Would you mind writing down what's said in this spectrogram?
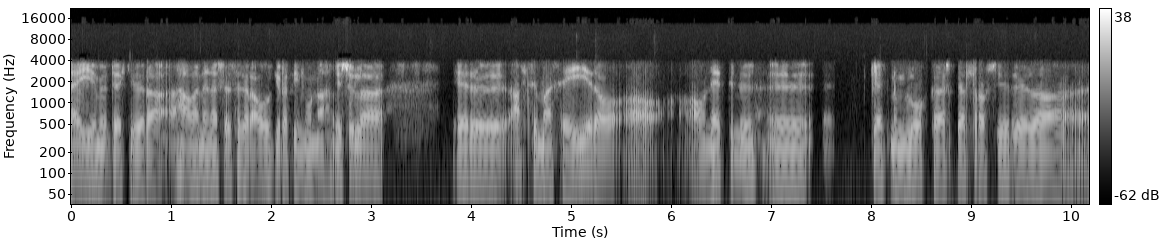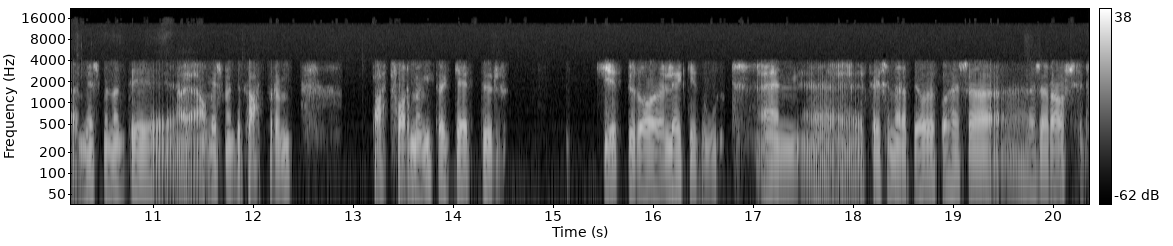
Nei, ég myndi ekki vera að hafa neina sérstakar áhugjur af því núna. Vissulega eru allt sem maður segir á, á, á netinu uh, gegnum loka spjallrásir eða mismunandi, á mismunandi plattform, plattformum, þau getur getur og lekið út en uh, þeir sem er að bjóða upp á þessa, þessa rásir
